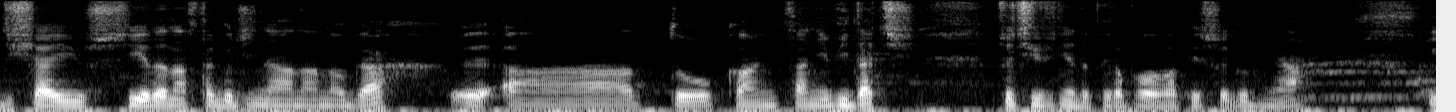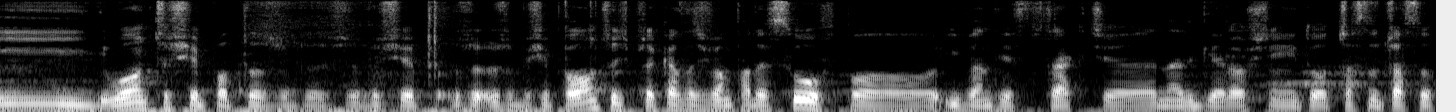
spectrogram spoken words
Dzisiaj już 11 godzina na nogach, y, a tu końca nie widać. Przeciwnie, dopiero połowa pierwszego dnia. I łączę się po to, żeby, żeby, się, żeby się połączyć, przekazać Wam parę słów, bo event jest w trakcie, energia rośnie i tu od czasu do czasu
